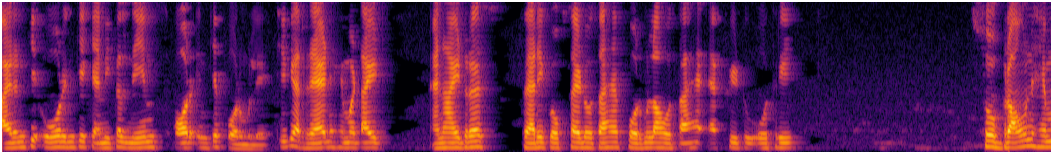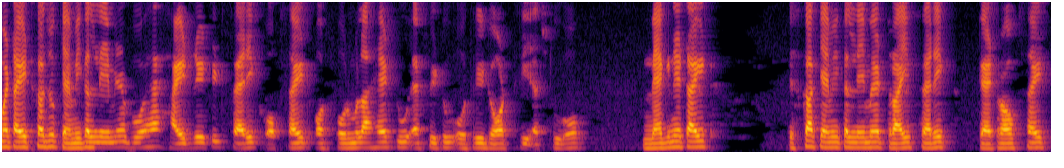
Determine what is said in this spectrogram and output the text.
आयरन के ओर इनके केमिकल नेम्स और इनके फॉर्मूले ठीक है? Red haematite anhydrous ferric oxide होता है फॉर्मूला होता है F two O three so brown haematite का जो केमिकल नेम है वो है हाइड्रेटेड फेरिक ऑक्साइड और फॉर्मूला है two F E two O three dot three H two O magnetite इसका केमिकल नेम है ट्राई फेरिक टेट्राऑक्साइड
